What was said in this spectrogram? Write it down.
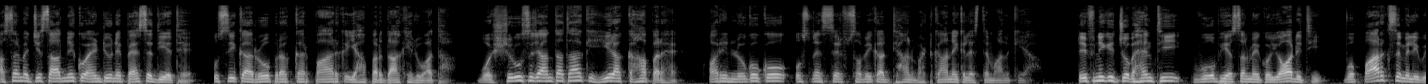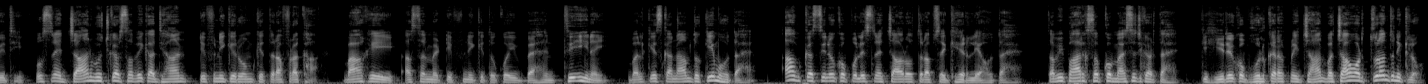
असल में जिस आदमी को एंड्यू ने पैसे दिए थे, उसी का रोप रखकर पार्क यहाँ पर दाखिल हुआ था। वो शुरू से जानता था कि हीरा कहाँ पर है, और इन लोगों को उसने सिर्फ़ सभी का ध्यान भटकाने के लिए इस्तेमाल किया। टिफनी की जो बहन थी, वो भी असल में कोई और ही थी। वो पार्क से मिली हुई थी। उसने जानबूझकर सभी का ध्यान टिफनी के रूम की तरफ़ रखा। बाकी असल में टिफनी की तो कोई बहन थी ही नहीं, बल्कि इसका नाम तो किम होता है। अब कसिनो को पुलिस ने चारों तरफ़ से घेर लिया होता है। तभी पार्क सबको मैसेज करता है कि हीरे को भूलकर अपनी जान बचाओ और तुरंत निकलो।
